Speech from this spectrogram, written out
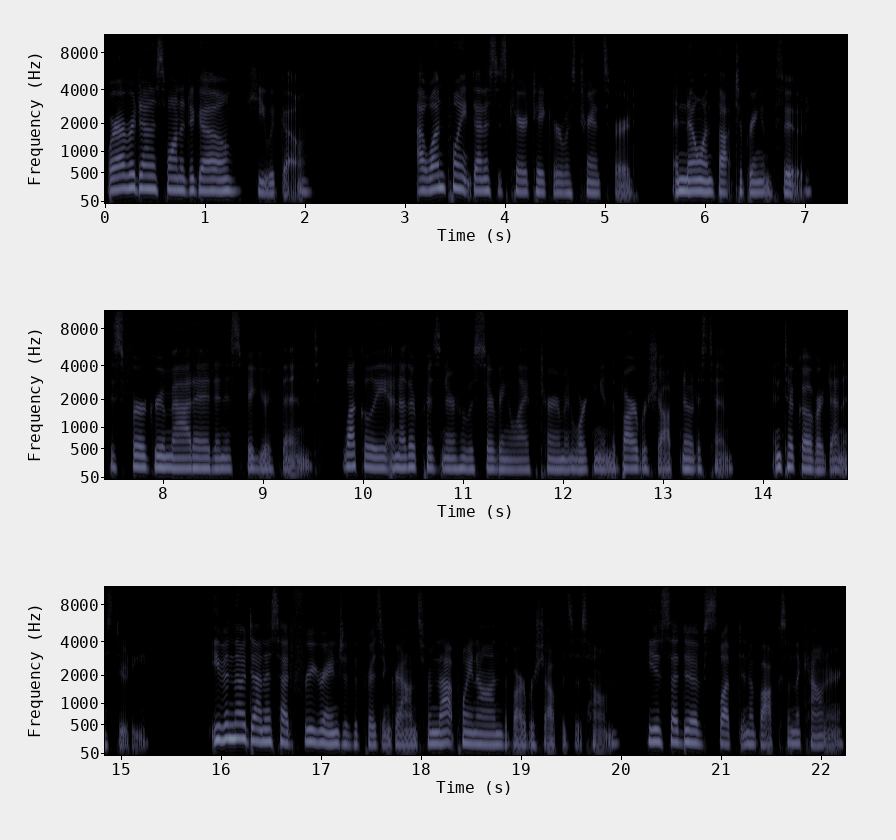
Wherever Dennis wanted to go, he would go. At one point, Dennis's caretaker was transferred, and no one thought to bring him food. His fur grew matted and his figure thinned. Luckily, another prisoner who was serving a life term and working in the barber shop noticed him and took over Dennis' duty. Even though Dennis had free range of the prison grounds, from that point on, the barber shop was his home. He is said to have slept in a box on the counter,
